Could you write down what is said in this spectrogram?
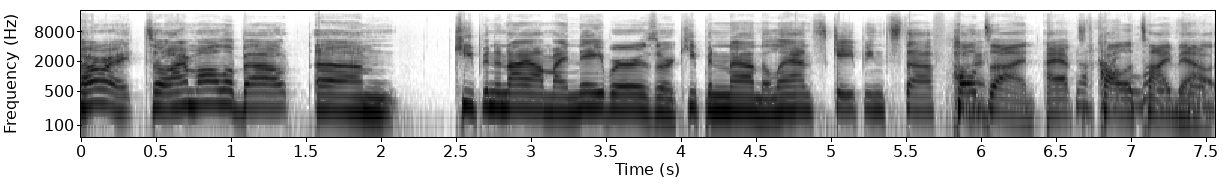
All right. So I'm all about um, keeping an eye on my neighbors or keeping an eye on the landscaping stuff. Go Hold ahead. on. I have to call a timeout.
